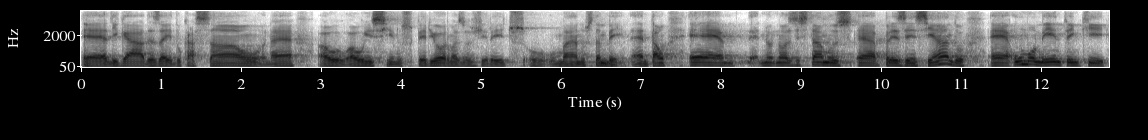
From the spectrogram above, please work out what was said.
é, ligadas à educação, né? Ao, ao, ensino superior, mas aos direitos humanos também. Né? Então, é, nós estamos é, presenciando um momento em que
